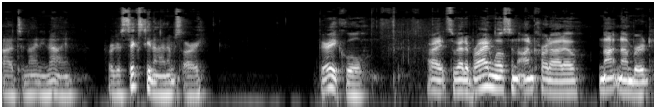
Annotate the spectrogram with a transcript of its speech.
uh, to 99. Or to 69, I'm sorry. Very cool. All right, so we got a Brian Wilson on-card auto, not numbered.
